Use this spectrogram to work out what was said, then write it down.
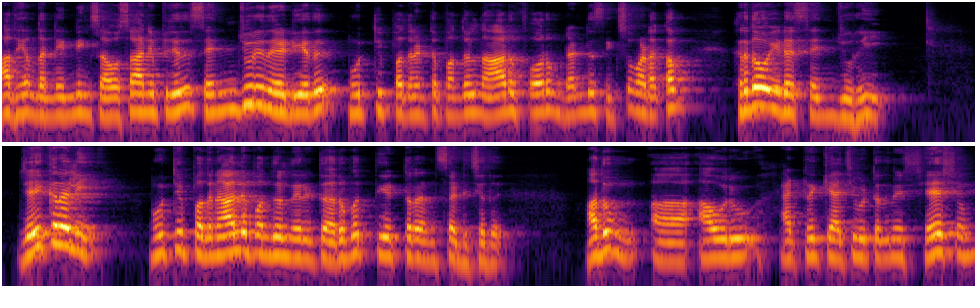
അദ്ദേഹം തന്റെ ഇന്നിങ്സ് അവസാനിപ്പിച്ചത്. സെഞ്ചുറി നേടിയത് നൂറ്റി പതിനെട്ട് പന്തിൽ നിന്ന് ആറ് ഫോറും രണ്ട് സിക്സും അടക്കം ഹൃദോയുടെ സെഞ്ചുറി ജയ്ക്കർ അലി നൂറ്റി പതിനാല് പന്തിൽ നേരിട്ട് അറുപത്തിയെട്ട് റൺസ് അടിച്ചത്. അതും ആ, ഒരു ഹാട്രിക് ക്യാച്ച് വിട്ടതിന് ശേഷം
